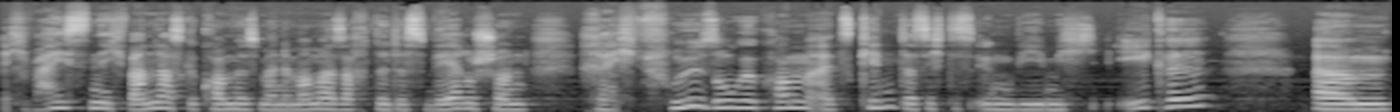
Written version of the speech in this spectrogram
Ich weiß nicht, wann das gekommen ist. Meine Mama sagte, das wäre schon recht früh so gekommen als Kind, dass ich das irgendwie mich ekel. Ähm,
